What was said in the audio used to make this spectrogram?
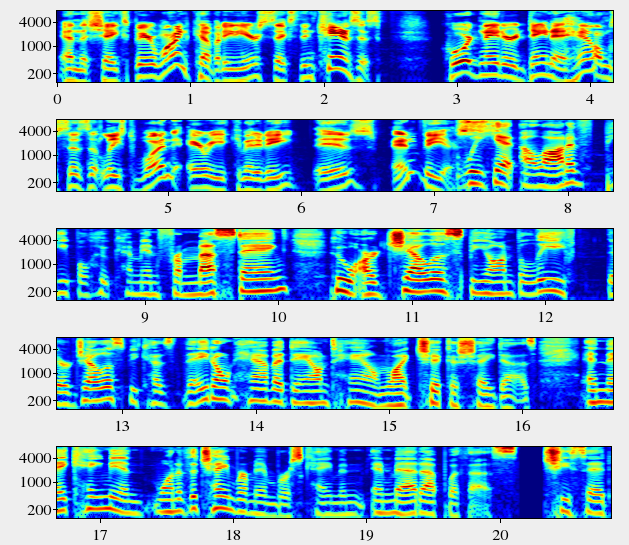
and the Shakespeare Wine Company near 6th and Kansas. Coordinator Dana Helm says at least one area community is envious. We get a lot of people who come in from Mustang who are jealous beyond belief they're jealous because they don't have a downtown like Chickasha does. And they came in, one of the chamber members came and, and met up with us. She said,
